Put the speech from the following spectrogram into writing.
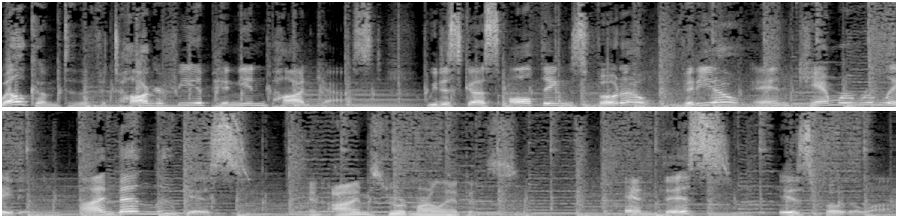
Welcome to the Photography Opinion Podcast. We discuss all things photo, video, and camera related. I'm Ben Lucas, And I'm Stuart Marlantes. and this is Photo Op.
